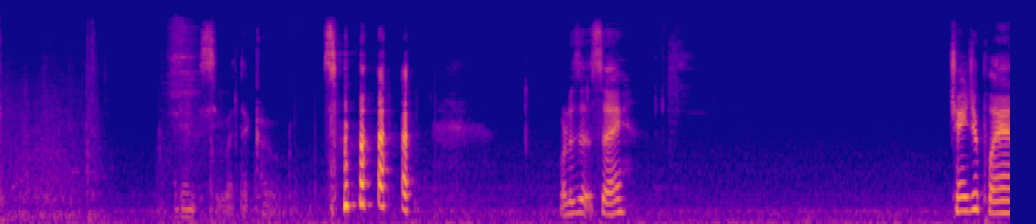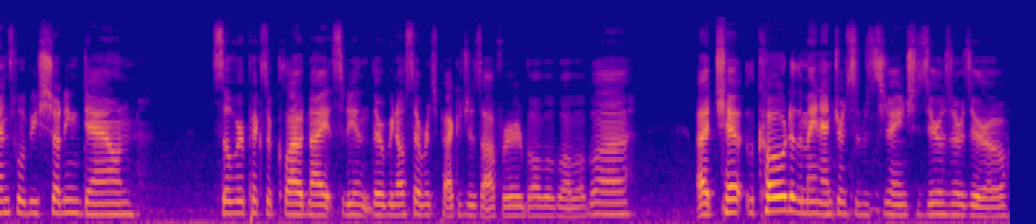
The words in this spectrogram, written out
I didn't see what the code was. what does it say? Change of plans We'll be shutting down Silver Pixel Cloud Night City. There will be no severance packages offered. Blah blah blah blah blah. Uh, the code of the main entrance has been changed to zero zero zero.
